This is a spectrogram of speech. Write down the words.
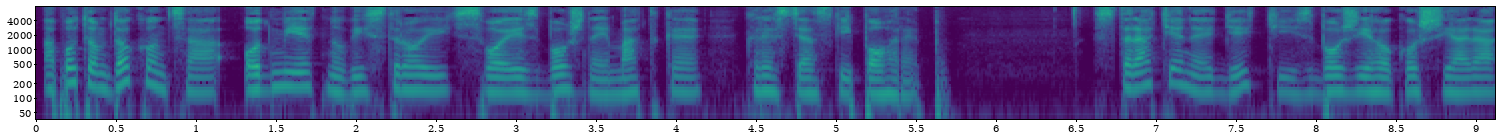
a potom dokonca odmietnú vystrojiť svojej zbožnej matke kresťanský pohreb. Stratené deti z Božieho košiara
